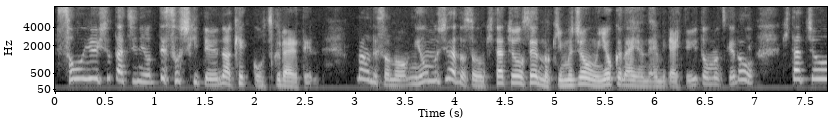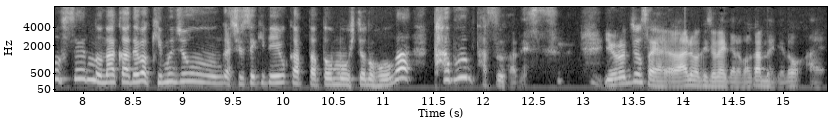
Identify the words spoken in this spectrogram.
そういう人たちによって組織というのは結構作られている。なので、その、日本の人だと、その、北朝鮮の金正恩良くないよね、みたいな人いると思うんですけど、北朝鮮の中では、金正恩が主席で良かったと思う人の方が、多分多数派です。世論調査があるわけじゃないから分かんないけど、はい。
